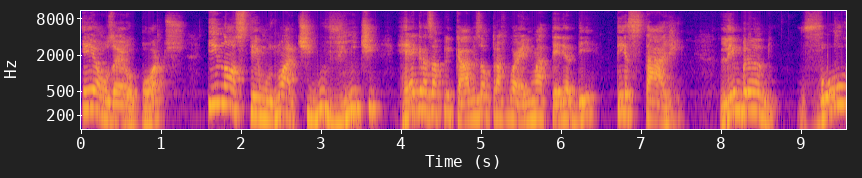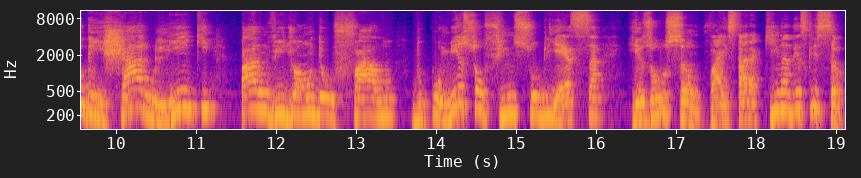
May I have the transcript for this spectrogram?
e aos aeroportos, e nós temos no artigo 20 regras aplicáveis ao tráfego aéreo em matéria de testagem. Lembrando, vou deixar o link para um vídeo onde eu falo do começo ao fim sobre essa resolução. Vai estar aqui na descrição.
